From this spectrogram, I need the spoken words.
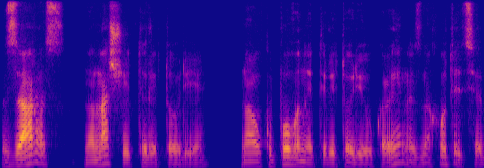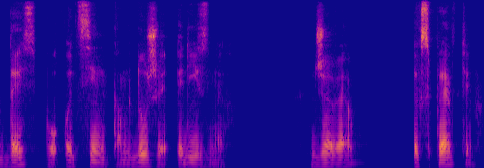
Зараз на нашій території, на окупованій території України, знаходиться десь по оцінкам дуже різних джерел, експертів,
